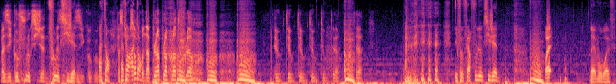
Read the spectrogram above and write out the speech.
Vas-y, go full oxygène. Full Vas-y, oxygène. Vas-y, go, go, go. Attends, Parce qu'il me semble qu'on a plein, plein, plein de fleurs. T'es où, t'es où, t'es où, t'es où, t'es où, t'es là, t'es là. Il faut faire full oxygène. Ouais. Ouais, bon, bref.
